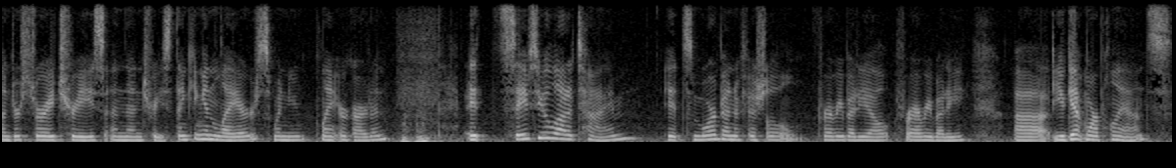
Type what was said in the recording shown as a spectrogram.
understory trees, and then trees. Thinking in layers when you plant your garden. It saves you a lot of time. It's more beneficial for everybody else. For everybody, uh, you get more plants.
